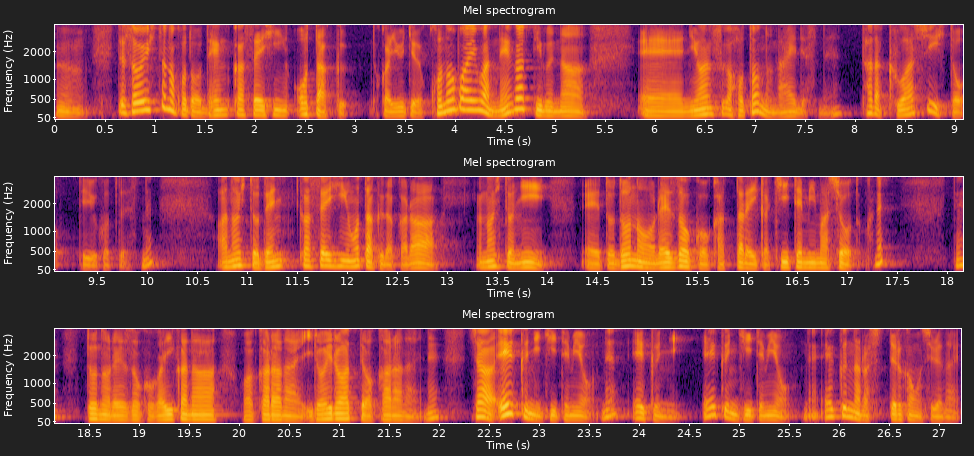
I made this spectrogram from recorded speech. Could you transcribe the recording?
うん、でそういう人のことを電化製品オタクとか言うけどこの場合はネガティブな、えー、ニュアンスがほとんどないですね。ただ詳しい人っていうことですね。あの人電化製品オタクだからあの人に、えーと、どの冷蔵庫を買ったらいいか聞いてみましょうとかね。ねどの冷蔵庫がいいかなわからない。いろいろあってわからないね。じゃあ A 君に聞いてみようね。A 君に。A 君に聞いてみよう。ね、A 君なら知ってるかもしれない。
